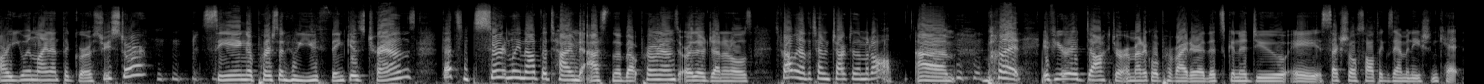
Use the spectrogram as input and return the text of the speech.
Are you in line at the grocery store? Seeing a person who you think is trans? That's certainly not the time to ask them about pronouns or their genitals. It's probably not the time to talk to them at all. Um, but if you're a doctor or medical provider that's going to do a sexual assault examination kit,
